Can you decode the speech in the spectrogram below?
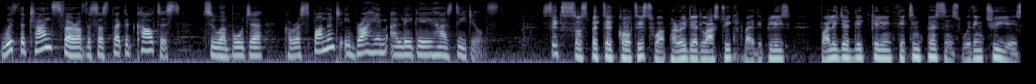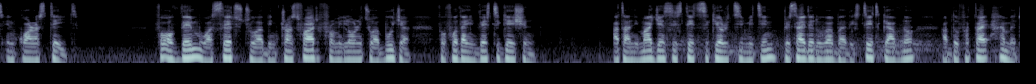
with the transfer of the suspected cultists to Abuja. Correspondent Ibrahim Alege has details. Six suspected cultists were paraded last week by the police for allegedly killing 13 persons within two years in Kwara State. Four of them were said to have been transferred from Ilorin to Abuja for further investigation. At an emergency state security meeting presided over by the state governor, Abdul Fattah Ahmed,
